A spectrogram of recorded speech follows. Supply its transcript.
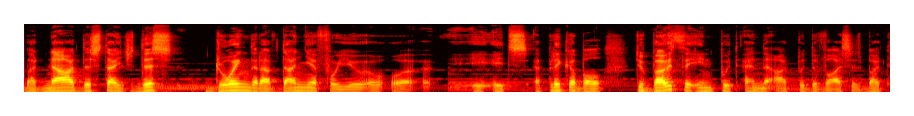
but now at this stage this drawing that I've done here for you or, or it's applicable to both the input and the output devices. But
